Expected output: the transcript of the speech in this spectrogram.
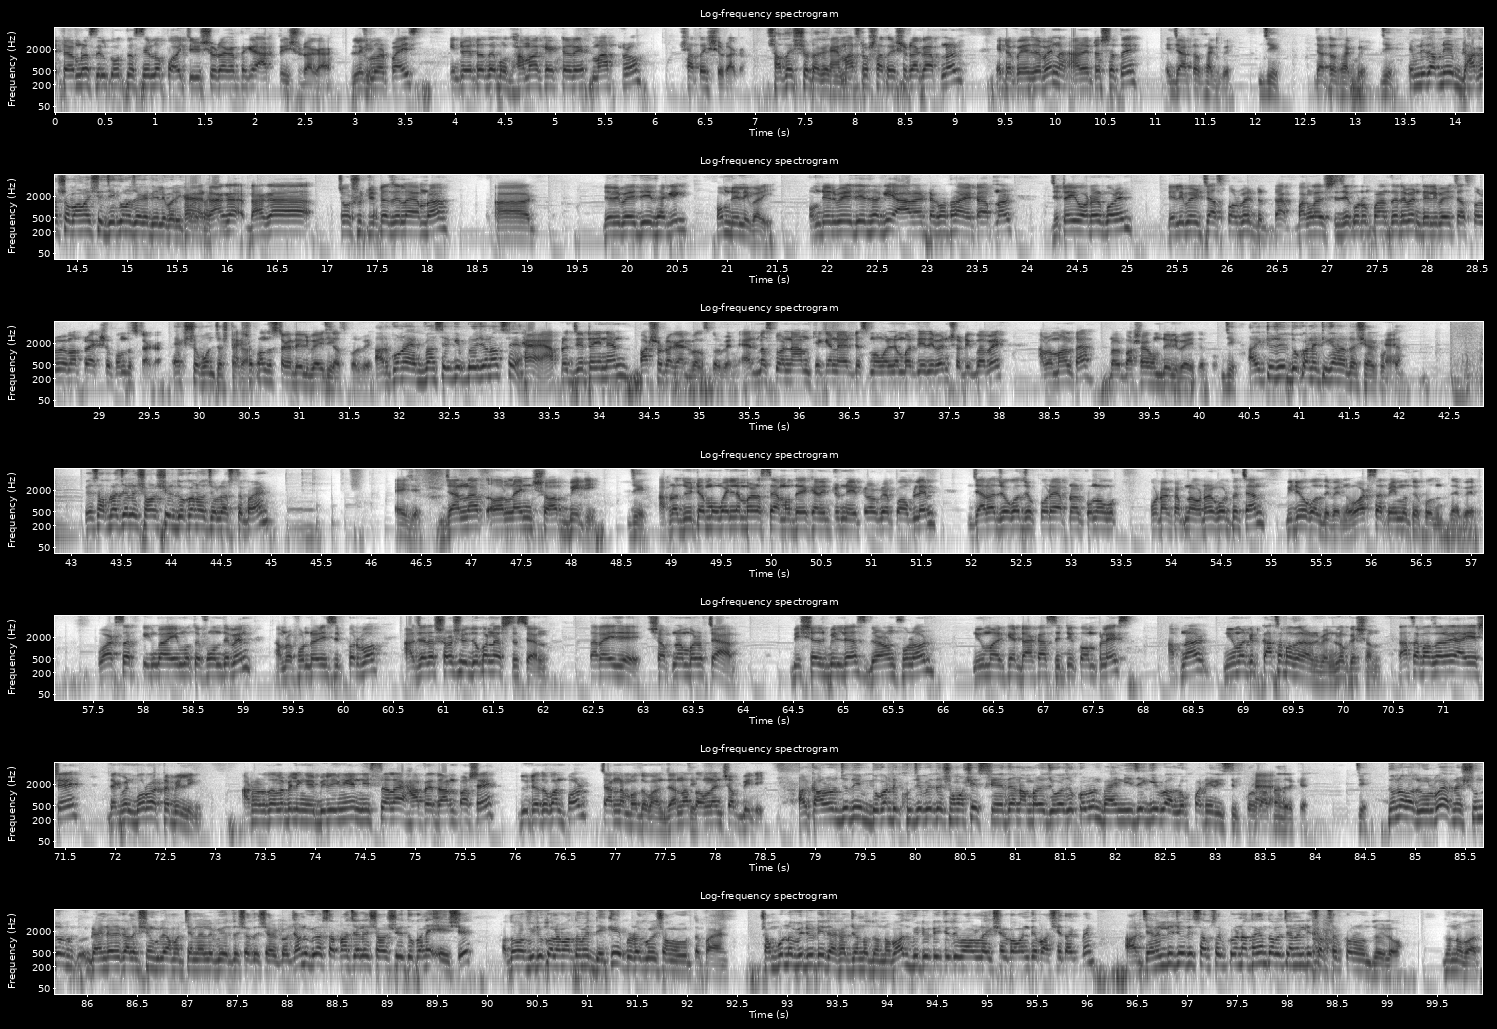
এটা আমরা সেল করতেছিল পঁয়ত্রিশশো টাকা থেকে আটত্রিশশো টাকা রেগুলার প্রাইস কিন্তু এটা দেবো ধামাক একটা রেট মাত্র সাতাইশশো টাকা। সাতাইশশো টাকা হ্যাঁ মাত্র সাতাইশশো টাকা আপনার এটা পেয়ে যাবেন। আর এটার সাথে এই জারটা থাকবে। জি। জারটা থাকবে। জি। এমনিতে আপনি ঢাকা সহ বাংলাদেশে যে কোনো জায়গায় ডেলিভারি হ্যাঁ ঢাকা ঢাকা চৌষট্টিটা জেলায় আমরা ডেলিভারি দিয়ে থাকি। Home delivery. হোম ডেলিভারি দিয়ে থাকি। আর একটা কথা এটা আপনার যেটাই অর্ডার করেন ডেলিভারি চার্জ পড়বে বাংলাদেশে যে কোনো প্রান্তে দেবেন ডেলিভারি চার্জ পড়বে মাত্র একশো পঞ্চাশ টাকা। একশো পঞ্চাশ টাকা। একশো পঞ্চাশ টাকা ডেলিভারি চার্জ পড়বে। আর কোনো অ্যাডভান্সের কি প্রয়োজন আছে? হ্যাঁ আপনার যেটাই নেন পাঁচশো টাকা অ্যাডভান্স করবেন। অ্যাডভান্স করে নাম ঠিকানা অ্যাড্রেস মোবাইল নাম্বার দিয়ে দেবেন সঠিকভাবে। আমরা মালটা আপনার বাসায় হোম ডেলিভারি দেবো। জি আর একটু যদি দোকানের ঠিকানাটা শেয়ার করতেন। বেশ আপনার চাইলে সরাসরি দোকানেও চলে আসতে পারেন। এই যে জান্নাত অনলাইন শপ বিডি জি। আপনার দুইটা মোবাইল নাম্বার আছে, আমাদের এখানে একটু নেটওয়ার্কের প্রবলেম যারা যোগাযোগ করে আপনার কোনো প্রোডাক্ট আপনার অর্ডার করতে চান ভিডিও কল দেবেন হোয়াটসঅ্যাপ মতে ফোন দেবেন। হোয়াটসঅ্যাপ কিংবা এই মতে ফোন দেবেন, আমরা ফোনটা রিসিভ করব। আর যারা সরাসরি দোকানে আসতে চান, তারা এই যে শপ নাম্বার চার, Biswas builders ground floor New Market Dhaka city complex আপনার নিউ মার্কেট কাঁচা বাজার আসবেন লোকেশন কাঁচা বাজারে এসে দেখবেন বড় একটা বিল্ডিং আঠারো তলা বিল্ডিং এই বিল্ডিং এ নিচতলায়, হাতে ডান পাশে দুইটা দোকান পর চার নম্বর দোকান জান্নাত অনলাইন শপ বিডি। আর কারোর যদি দোকানটি খুঁজে পেতে সমস্যা স্ক্রিনে দেওয়া নাম্বারে যোগাযোগ করবেন ভাই নিজে গিয়ে বা লোক পাঠিয়ে রিসিভ করবে হ্যাঁ। আপনাদেরকে। জি ধন্যবাদ রুল ভাই আপনার সুন্দর গ্রাইন্ডারের কালেকশনগুলো আমার চ্যানেলে ভিউদের সাথে শেয়ার করার জন্য। ভিউয়ার্স আপনার চাইলে সরাসরি দোকানে এসে অথবা ভিডিও কলের মাধ্যমে দেখে এই প্রোডাক্টগুলো সংগ্রহ করতে পারেন। সম্পূর্ণ ভিডিওটি দেখার জন্য ধন্যবাদ। ভিডিওটি যদি ভালো লাইক শেয়ার কমেন্টে পাশে থাকবেন। আর চ্যানেলটি যদি সাবস্ক্রাইব করে না থাকেন তাহলে চ্যানেলটি সাবস্ক্রাইব করার অনুরোধ রইল। ধন্যবাদ।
